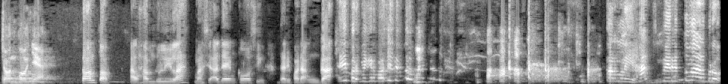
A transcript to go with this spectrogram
Contohnya, Contoh, alhamdulillah masih ada yang closing daripada enggak. Eh berpikir positif tuh. Terlihat spiritual, Bro.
